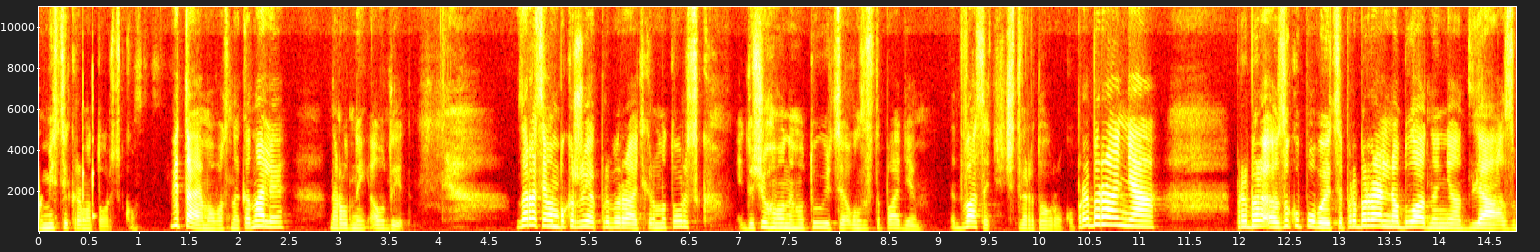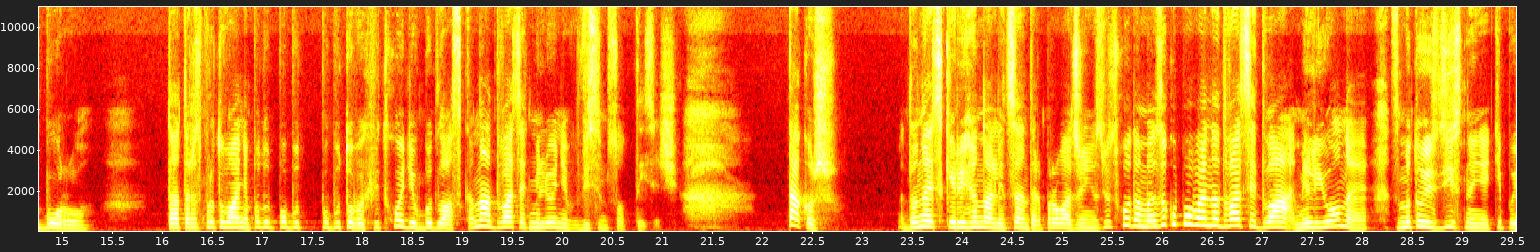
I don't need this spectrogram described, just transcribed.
у місті Краматорську? Вітаємо вас на каналі Народний Аудит. Зараз я вам покажу, як прибирають Краматорськ і до чого вони готуються у листопаді 24-го року. Прибирання прибир... закуповується прибиральне обладнання для збору та транспортування побутових відходів, будь ласка, на 20 мільйонів 800 тисяч. Також Донецький регіональний центр провадження з відходами закуповує на 22 мільйони з метою здійснення типу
